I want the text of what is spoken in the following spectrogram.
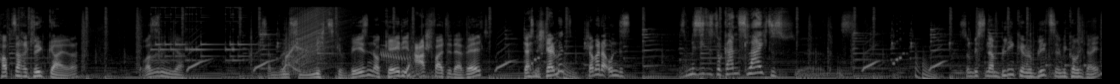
Hauptsache klingt geil, ne? So, was ist denn hier? Ist an Münzen nichts gewesen. Okay, die Arschfalte der Welt. Da ist eine Sternmünze. Schau mal, da unten ist... Das, mir sieht es so ganz leicht. Das, äh, das so ein bisschen am Blinken und Blitzen. Wie komme ich da hin?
